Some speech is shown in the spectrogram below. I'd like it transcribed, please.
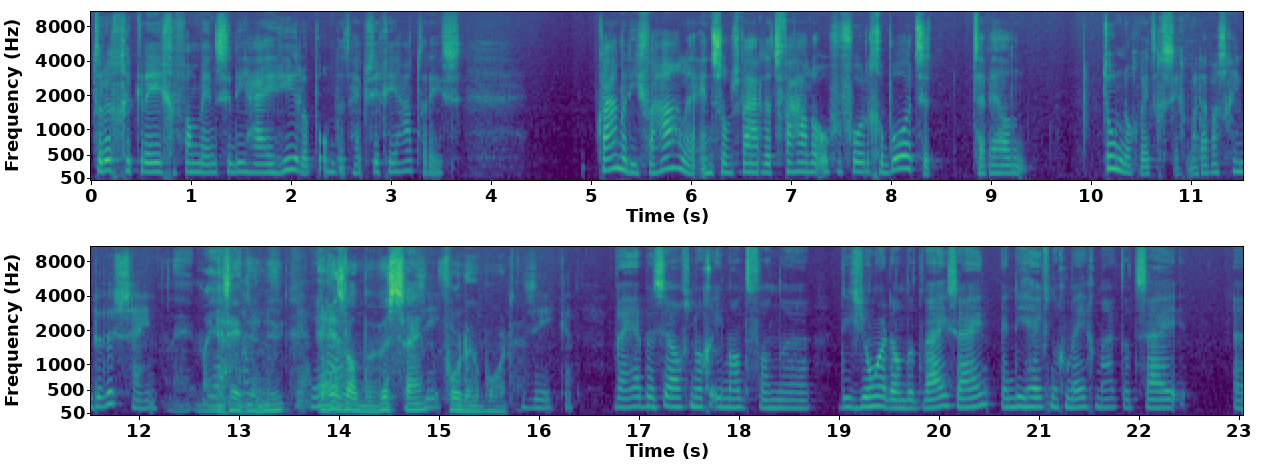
teruggekregen van mensen die hij hielp, omdat hij psychiater is. Kwamen die verhalen en soms waren dat verhalen over voor de geboorte. Terwijl toen nog werd gezegd, maar daar was geen bewustzijn. Nee, maar je zegt dus nu, Ja. er is wel bewustzijn Zeker. voor de geboorte. Zeker. Wij hebben zelfs nog iemand van, eh, die is jonger dan dat wij zijn. En die heeft nog meegemaakt dat zij, eh,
